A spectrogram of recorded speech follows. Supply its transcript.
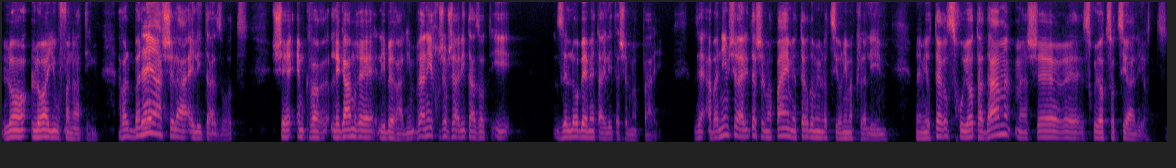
לא, לא היו פנאטים. אבל בניה של האליטה הזאת, שהם כבר לגמרי ליברליים, ואני חושב שהאליטה הזאת היא, זה לא באמת האליטה של מפא"י. זה, הבנים של האליטה של מפא"י הם יותר דומים לציונים הכלליים, והם יותר זכויות אדם מאשר אה, זכויות סוציאליות.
